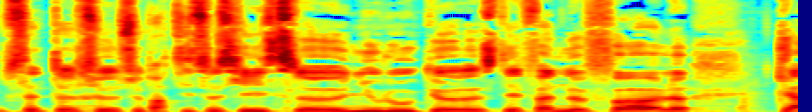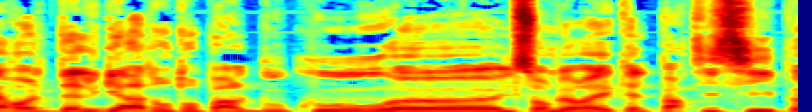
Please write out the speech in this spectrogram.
cette ce, Parti Socialiste New Look Stéphane Le Foll, Carole Delga, dont on parle beaucoup, il semblerait qu'elle participe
